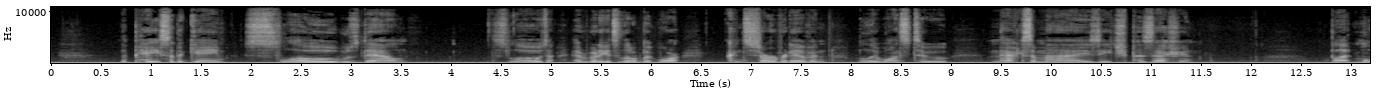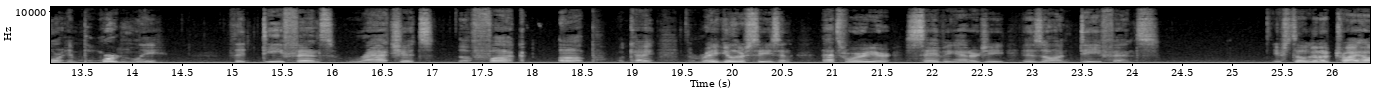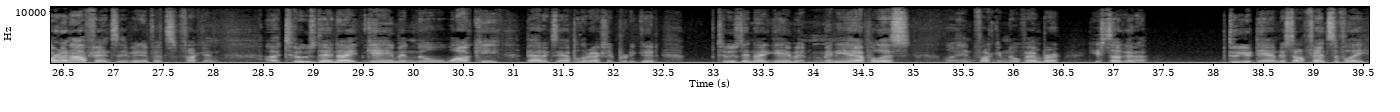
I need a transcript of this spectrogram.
the pace of the game slows down. Slows down. Everybody gets a little bit more conservative and really wants to maximize each possession. But more importantly, the defense ratchets the fuck up. Okay? The regular season, that's where your saving energy is on defense. You're still going to try hard on offense, even if it's fucking a Tuesday night game in Milwaukee. Bad example, they're actually pretty good. Tuesday night game in Minneapolis uh, in fucking November. You're still to do your damnedest offensively.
